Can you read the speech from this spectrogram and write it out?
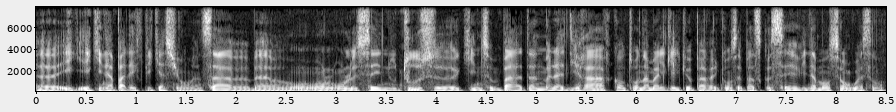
euh, et, qui n'a pas d'explication. Hein. Ça, ben, on, on, le sait, nous tous qui ne sommes pas atteints de maladies rares, quand on a mal quelque part et qu'on ne sait pas ce que c'est, évidemment, c'est angoissant.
